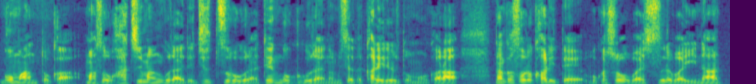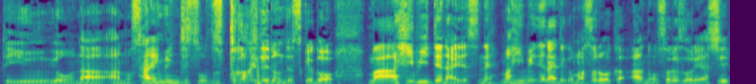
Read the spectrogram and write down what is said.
5万とか、まあそう8万ぐらいで10坪ぐらい、天国ぐらいの店で借りれると思うから、なんかそれ借りて僕は商売すればいいなっていうような、あの、催眠術をずっとかけてるんですけど、まあ響いてないですね。まあ響いてないというか、まあそれはあの、それぞれやし、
